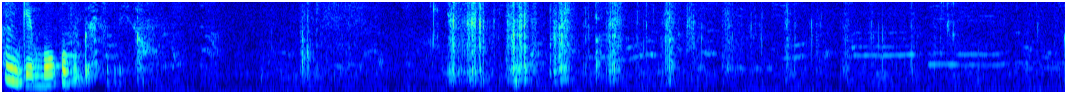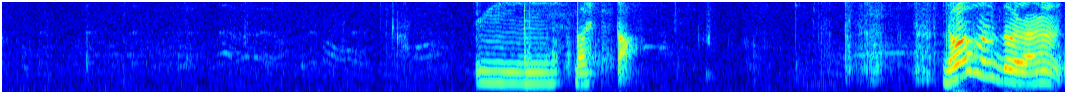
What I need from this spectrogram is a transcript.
한 개 먹어보겠습니다. 맛있다. 여러분들은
